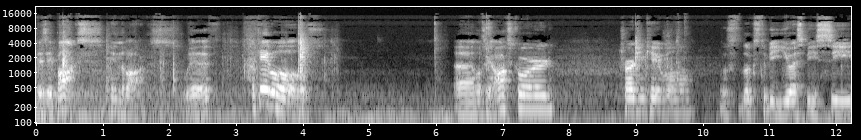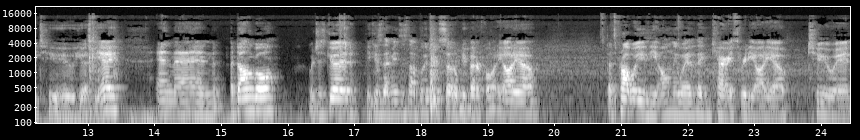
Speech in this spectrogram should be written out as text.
There's a box in the box with the cables. Uh, looks like an aux cord, charging cable. Looks, looks to be USB C to USB A, and then a dongle, which is good because that means it's not Bluetooth, so it'll be better quality audio. That's probably the only way that they can carry 3D audio to it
